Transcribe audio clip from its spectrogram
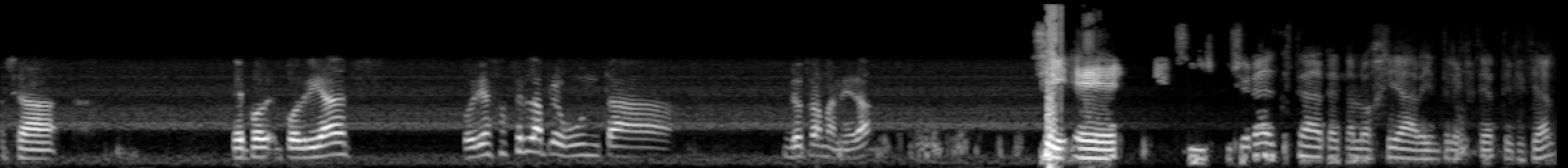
o sea, podrías podrías hacer la pregunta de otra manera. Sí, eh, si pusiera esta tecnología de inteligencia artificial,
